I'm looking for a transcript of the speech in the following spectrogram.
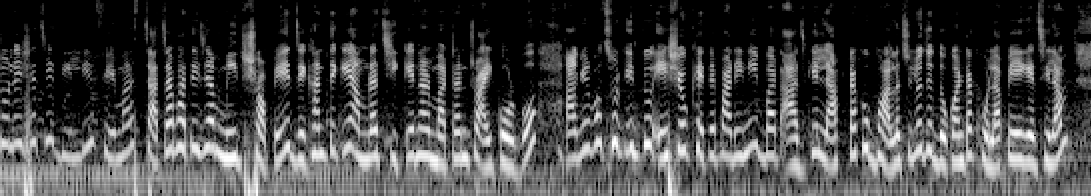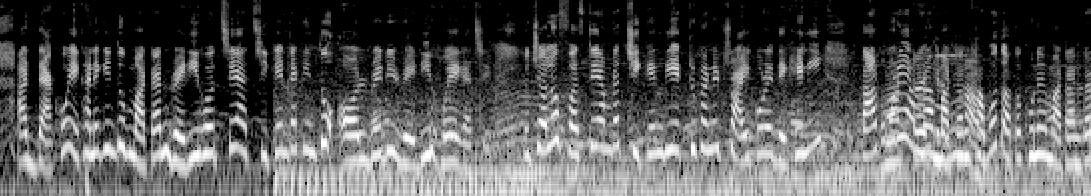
চলে এসেছি দিল্লির ফেমাস চাচা ভাতিজা মিট শপে যেখান থেকে আমরা চিকেন আর মাটন ট্রাই করব। আগের বছর কিন্তু এসেও খেতে পারিনি বাট আজকে লাকটা খুব ভালো ছিল যে দোকানটা খোলা পেয়ে গেছিলাম। আর দেখো এখানে কিন্তু মাটন রেডি হচ্ছে আর চিকেনটা কিন্তু অলরেডি রেডি হয়ে গেছে। তো চলো ফার্স্টে আমরা চিকেন দিয়ে একটুখানি ট্রাই করে দেখে নিই। তারপরে আমরা মাটন খাব ততক্ষণে মাটনটা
